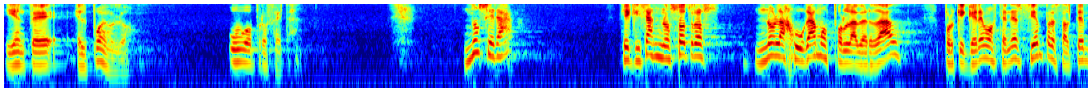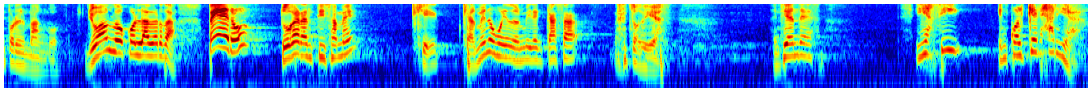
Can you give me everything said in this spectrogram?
Y entre el pueblo hubo profeta. ¿No será que quizás nosotros no la jugamos por la verdad porque queremos tener siempre el sartén por el mango? Yo hablo con la verdad, pero tú garantízame que, que al menos voy a dormir en casa estos días. ¿Entiendes? Y así en cualquier área.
